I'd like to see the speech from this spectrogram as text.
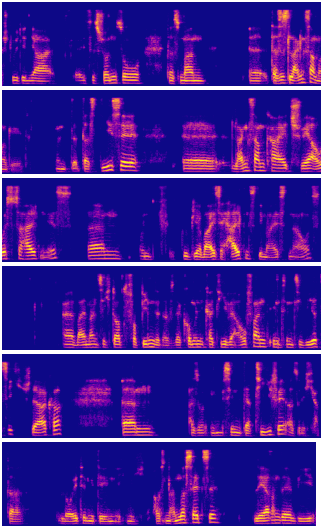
Studienjahr ist es schon so, dass man, äh, dass es langsamer geht. Und dass diese äh, Langsamkeit schwer auszuhalten ist. Ähm, und glücklicherweise halten es die meisten aus, äh, weil man sich dort verbindet. Also der kommunikative Aufwand intensiviert sich stärker. Ähm, also im Sinne der Tiefe. Also ich habe da Leute, mit denen ich mich auseinandersetze, Lehrende wie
